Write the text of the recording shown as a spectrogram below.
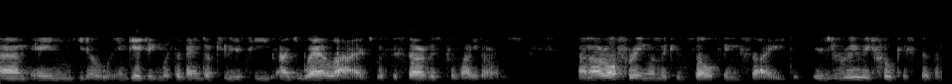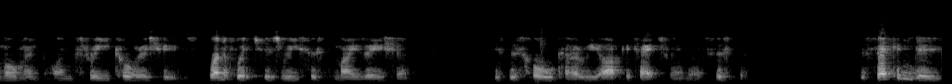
um, in, you know, engaging with the vendor community as well as with the service providers. And our offering on the consulting side is really focused at the moment three core issues, one of which is resystemization, which is this whole kind of re-architecturing of systems. The second is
